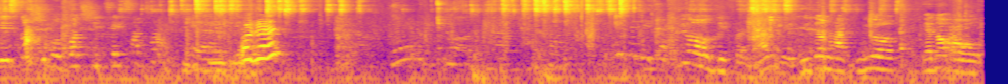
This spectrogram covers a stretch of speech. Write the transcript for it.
She's sociable, but she takes her time. Yeah. We're all different, aren't we? We don't have, we all, we're not all.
